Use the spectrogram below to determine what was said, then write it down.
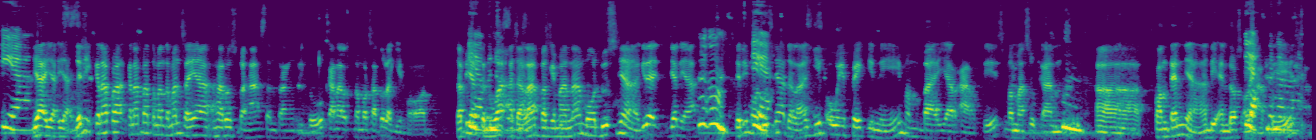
Iya. Ya, ya, ya. Jadi kenapa kenapa teman-teman saya harus bahas tentang itu? Karena nomor satu lagi hot tapi yang iya, kedua bener. adalah bagaimana modusnya, gitu ya, Jen ya. Mm -mm. Jadi iya. modusnya iya. adalah giveaway fake ini membayar artis, memasukkan mm. uh, kontennya di endorse oleh iya, artis. Bener, bener.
